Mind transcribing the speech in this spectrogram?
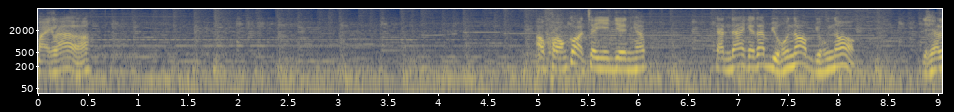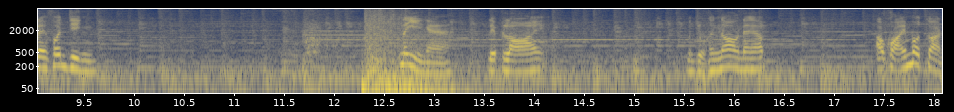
มาอีกแล้วเหรอ เอาของก่อนใจเย็นๆครับ กันได้กันได้อยู่ข้างนอกอยู่ข้างนอกเดี๋ยวใช้ไรเฟิลยิง นี่ไงเรียบร้อย มันอยู่ข้างนอกนะครับ เอาของให้หมดก่อน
